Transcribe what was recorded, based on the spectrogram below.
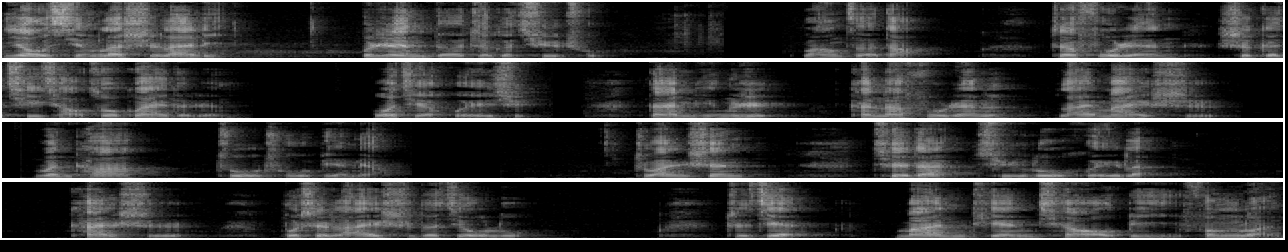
又行了十来里，不认得这个去处。”王泽道：“这妇人是个蹊跷作怪的人，我且回去，待明日看那妇人。”来卖时，问他住处便了。转身，却待取路回来，看时不是来时的旧路，只见漫天峭壁峰峦，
